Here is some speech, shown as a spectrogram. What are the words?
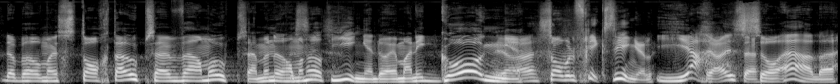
då behöver man ju starta upp sig, värma upp sig. Men nu har man hört jingeln, då är man igång! Ja, Samuel Fricks jingel. Ja, Ja, så är det.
